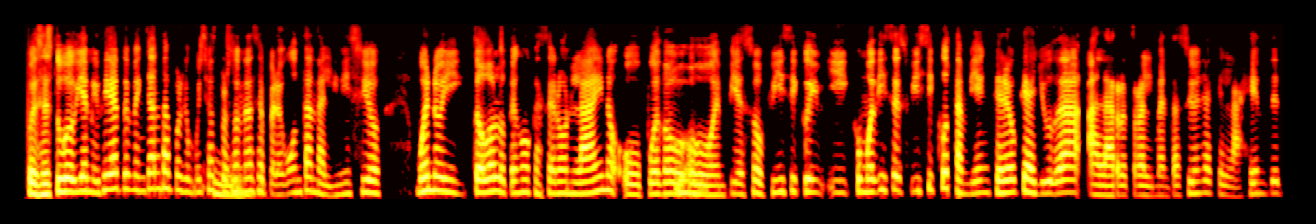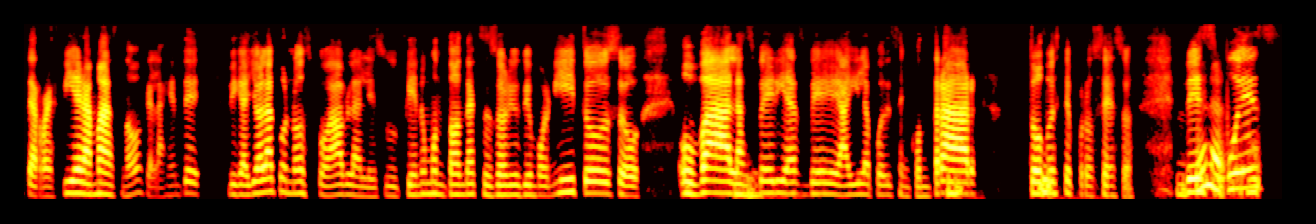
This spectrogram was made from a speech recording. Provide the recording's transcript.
Pues estuvo bien y fíjate, me encanta porque muchas personas se preguntan al inicio, bueno, ¿y todo lo tengo que hacer online o puedo o empiezo físico? Y, y como dices, físico también creo que ayuda a la retroalimentación, ya que la gente te refiera más, ¿no? Que la gente diga, yo la conozco, háblale, su, tiene un montón de accesorios bien bonitos o, o va a las ferias, ve, ahí la puedes encontrar, todo este proceso. Después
